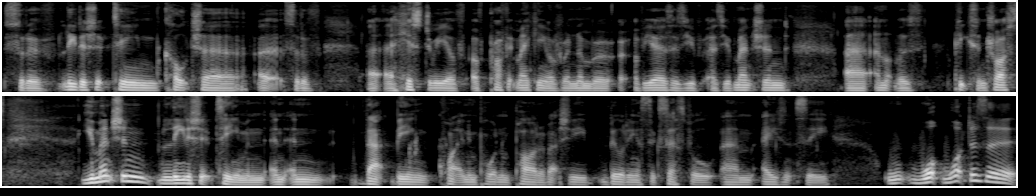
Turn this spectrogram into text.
Sort of leadership team culture, uh, sort of a history of, of profit making over a number of years, as you've as you've mentioned, uh, and not those peaks and troughs. You mentioned leadership team and, and, and that being quite an important part of actually building a successful um, agency. What what does a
